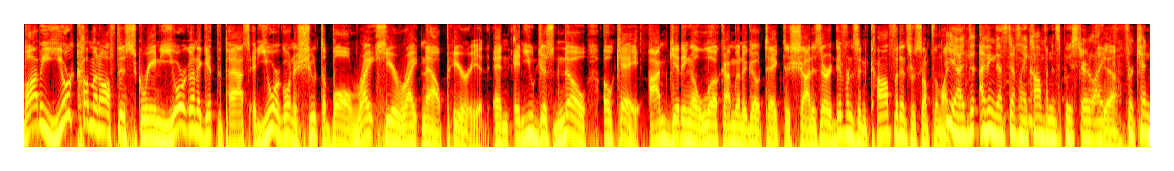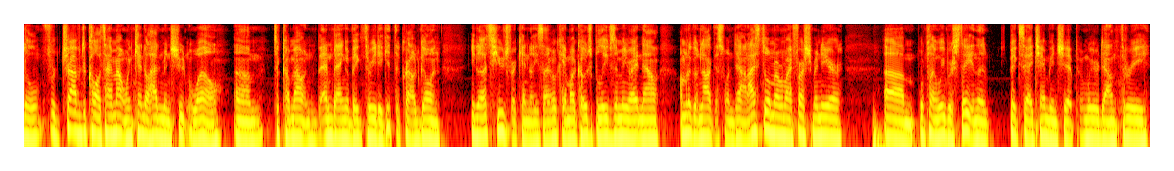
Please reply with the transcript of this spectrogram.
Bobby you're coming off this screen you're going to get the pass and you are going to shoot the ball right here right now period and and you just know okay I'm getting a look I'm going to go take this shot is there a difference in confidence or something like that? Yeah, I th- I think that's definitely a confidence booster. Like Yeah. for Kendall, for Trav to call a timeout when Kendall hadn't been shooting well, um, to come out and, and bang a big three to get the crowd going. You know, that's huge for Kendall. He's like, okay, my coach believes in me right now. I'm gonna go knock this one down. I still remember my freshman year. Um, we're playing Weber State in the Big Sky Championship, and we were down three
